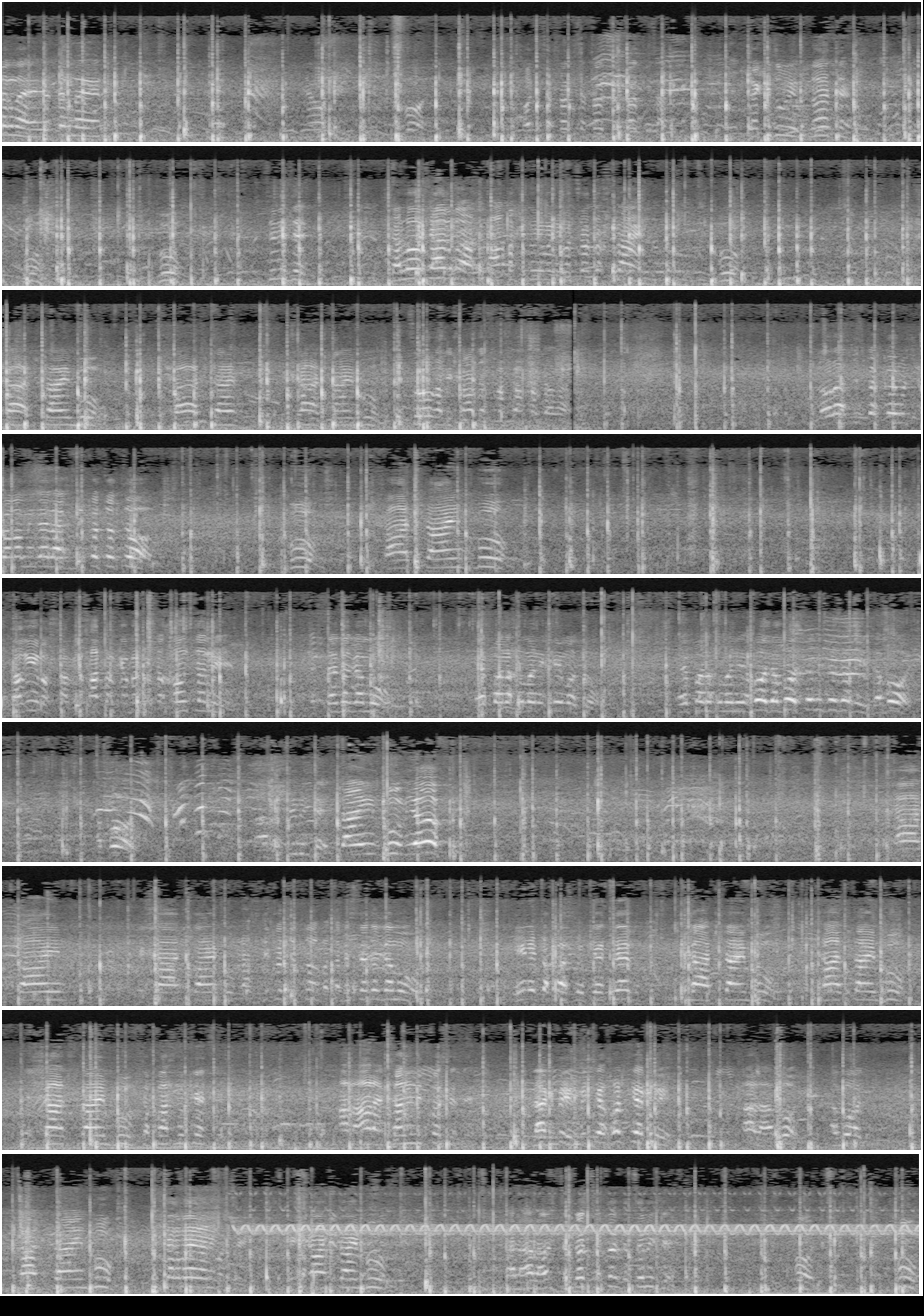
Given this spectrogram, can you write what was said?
יותר מהר, יותר מהר. יופי. בוא. עוד קצת, עוד קצת, עוד קצת, עוד קצת. שתי כידורים, לא יותר. בום. בום. שים את זה. שלוש, ארבע. ארבע כידורים, אני רוצה אותך שתיים. בום. אחד, שתיים, בום. אחד, שתיים. אחד, שתיים, בום. עצור, הליכה עד השלושה חזרה. לא להסיס את הכל משקורה מדי, להחזיק אותו טוב. בום. אחד, שתיים, בום. תרים עכשיו, התחלת לקבל ביטחון תרים. בסדר גמור. איפה אנחנו מניחים אותו? איפה אנחנו מניחים? עבוד, עבוד, תן מזה זריז, עבוד. עבוד. אה, שים את זה. שתיים, בום, יופי. אחד, שתיים. אחד, שתיים, בום. להחזיק אותו טוב, אתה בסדר גמור. הנה תפסנו קצב. אחד, שתיים, בום. אחד, שתיים, בום. אחד, שתיים, בום. תפסנו קצב. הלאה, הלאה, התחלנו לתפוס את זה. להגביר, מי שיכול שיגביר. הלאה, עבוד, עבוד. אחד, שתיים, בום. יותר מהר אני רוצה. אחד, שתיים, בום. הלאה, הלאה, עוד קצת, עוד קצת, תצא מזה. עבוד. בום.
